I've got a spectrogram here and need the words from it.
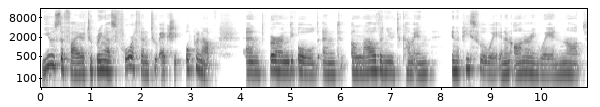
use the fire to bring us forth and to actually open up and burn the old and allow the new to come in in a peaceful way, in an honoring way, and not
